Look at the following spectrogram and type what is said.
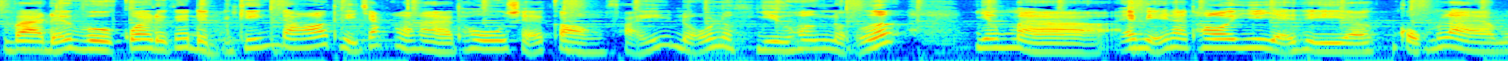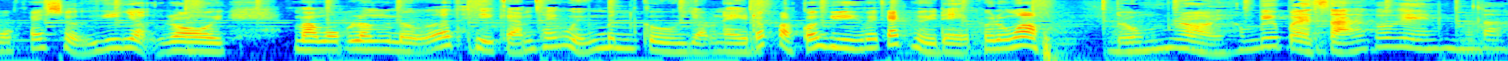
Và để vượt qua được cái định kiến đó thì chắc là Hà Thu sẽ còn phải nỗ lực nhiều hơn nữa. Nhưng mà em nghĩ là thôi như vậy thì ờ, cũng là một cái sự ghi nhận rồi. Và một lần nữa thì cảm thấy Nguyễn Minh Cường dạo này rất là có duyên với các người đẹp thôi đúng không? Đúng rồi không biết bà xã có ghen không ta?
